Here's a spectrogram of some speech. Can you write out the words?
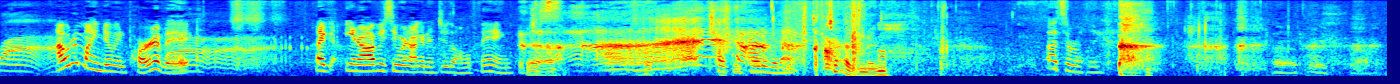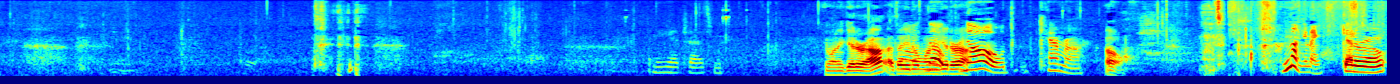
I wouldn't mind doing part of it. Like, you know, obviously we're not going to do the whole thing, but Yeah. checking part of it out. Jasmine. That's a relief. Let me get Jasmine. You want to get her out? I thought you don't uh, want to get her out. No, camera. Oh. I'm not gonna get her out.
